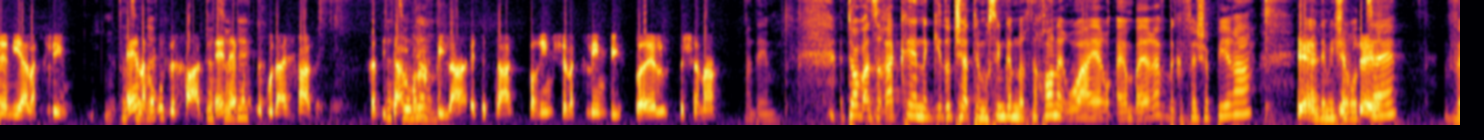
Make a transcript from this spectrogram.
מהם יהיה על אקלים. אתה אין צודק. אחוז אחד, אתה אין צודק. 0.1. רדיקל צודק. מכפילה את היצע הספרים של אקלים בישראל בשנה. מדהים. טוב, אז רק אה, נגיד עוד שאתם עושים גם, נכון, אירוע היום בערב בקפה שפירא, כן, אה, למי שרוצה. ו...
